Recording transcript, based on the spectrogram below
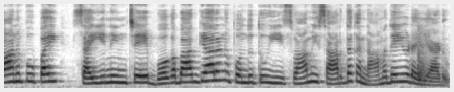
పానుపుపై సయ్యనించే భోగభాగ్యాలను పొందుతూ ఈ స్వామి సార్థక నామధేయుడయ్యాడు.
